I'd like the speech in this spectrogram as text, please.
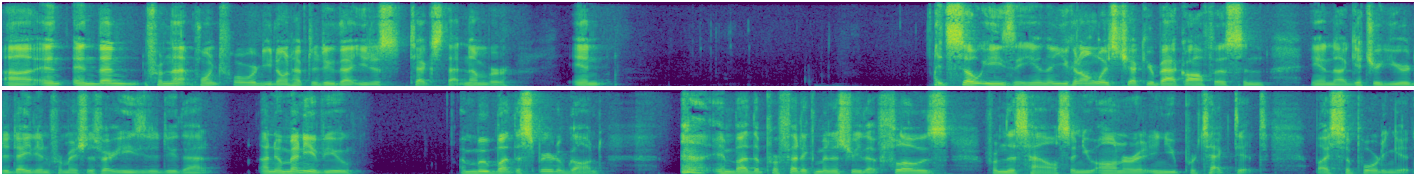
Uh, and and then from that point forward, you don't have to do that. You just text that number, and it's so easy. And then you can always check your back office and and uh, get your year to date information. It's very easy to do that. I know many of you are moved by the Spirit of God and by the prophetic ministry that flows from this house, and you honor it and you protect it by supporting it.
